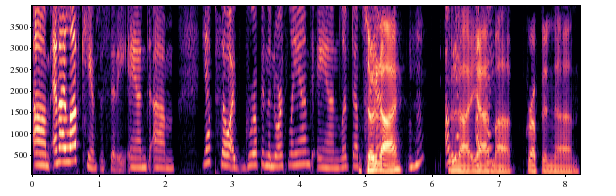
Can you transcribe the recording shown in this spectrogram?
Um, and I love Kansas City. And, um, yep, so I grew up in the Northland and lived up So there. did I. Oh, So did yeah? I. Yeah, Okay. I'm uh, grew up in um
